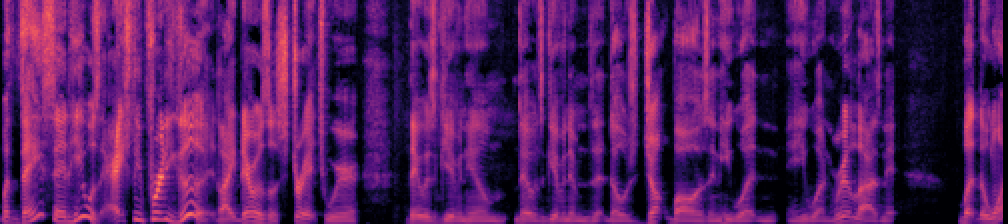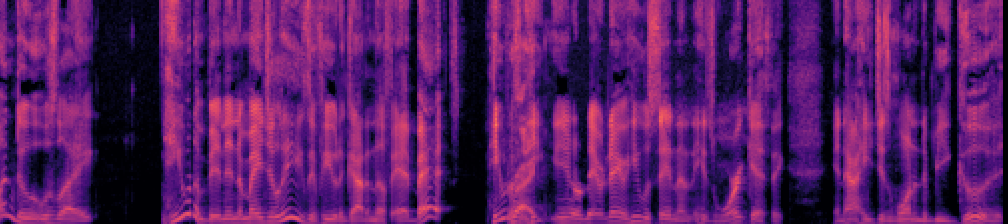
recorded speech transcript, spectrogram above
But they said he was actually pretty good. Like there was a stretch where they was giving him they was giving him th- those junk balls and he wasn't and he wasn't realizing it. But the one dude was like, he would have been in the major leagues if he would have got enough at bats. He would have, Right. you know, there, there. He was saying that his work ethic and how he just wanted to be good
